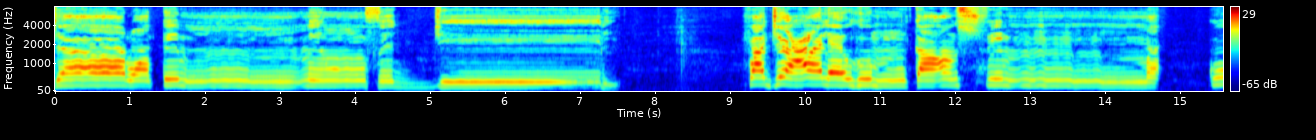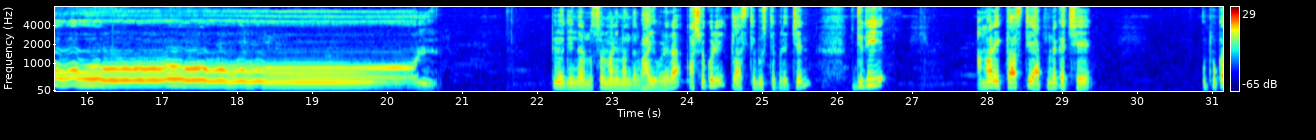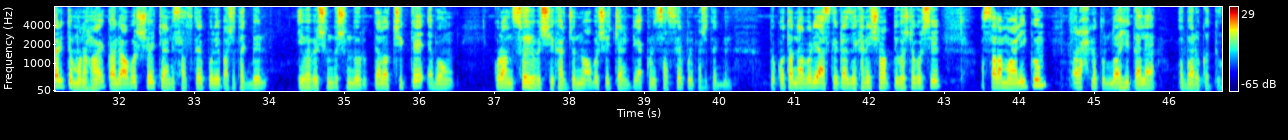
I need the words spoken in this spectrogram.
بحجارة من سجيل فجعلهم كعصف مأكول প্রিয় দিনদার মুসলমান ইমানদার ভাই বোনেরা আশা করি ক্লাসটি বুঝতে পেরেছেন যদি আমার এই ক্লাসটি আপনার কাছে উপকারিত মনে হয়, তাহলে অবশ্যই চ্যানেলটি সাবস্ক্রাইব করে পাশে থাকবেন। এভাবে সুন্দর সুন্দর তেলত শিখতে এবং কোরআন সহিভাবে শেখার জন্য অবশ্যই চ্যানেলটি এখনই সাবস্ক্রাইব করে পাশে থাকবেন। তো কথা না বাড়িয়ে আজকের ক্লাস এখানেই সমাপ্তি ঘোষণা করছি। আসসালামু আলাইকুম আ রহমতুল্লাহি তালা ওবরকাতু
